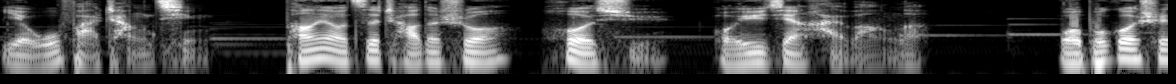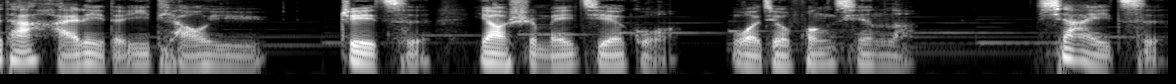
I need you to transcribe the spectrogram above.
也无法长情。朋友自嘲地说：“或许我遇见海王了，我不过是他海里的一条鱼。”这次要是没结果，我就封心了。下一次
